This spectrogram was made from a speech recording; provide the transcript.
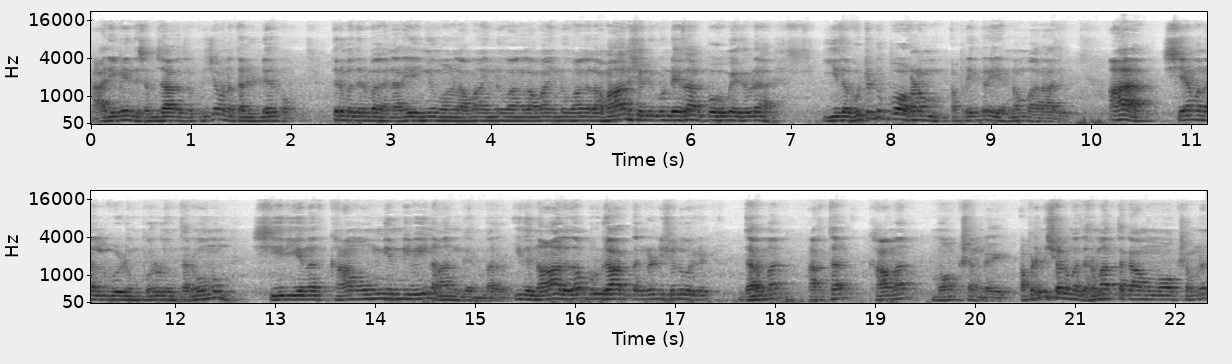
காரியமே இந்த சம்சாரத்தில் பிடிச்சி அவனை தள்ளிட்டே இருக்கும். திரும்ப திரும்ப நிறைய இன்னும் வாங்கலாமா இன்னும் வாங்கலாமா இன்னும் வாங்கலாமான்னு சொல்லிக்கொண்டே தான் போகுமே தவிர இதை விட்டுட்டு போகணும் அப்படிங்கிற எண்ணம் வராது. ஆஹா சேமநல் வீடும் பொருளும் தருமமும் சீரியனர் காமமும் என்னிவை நான்கன்பர். இது நாலு தான் புருஷார்த்தங்கள்னு சொல்லுவார்கள். தர்ம அர்த்த காம மோக்ஷங்கள். அப்படின்னு சொல்லுவோம் தர்மார்த்த காம மோக்ஷம்னு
